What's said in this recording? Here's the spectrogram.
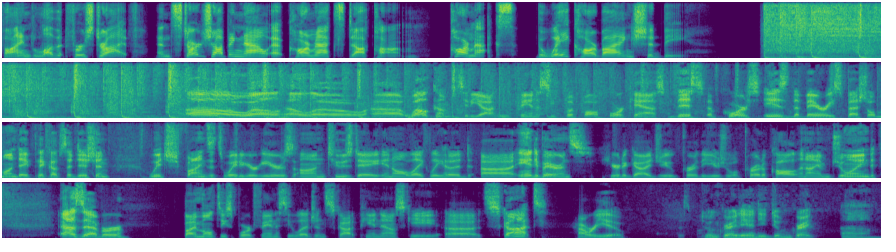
Find love at first drive and start shopping now at CarMax.com. CarMax, the way car buying should be. Oh, well, hello. Uh, welcome to the Yahoo Fantasy Football Forecast. This, of course, is the very special Monday Pickups edition, which finds its way to your ears on Tuesday in all likelihood. Uh, Andy Behrens here to guide you per the usual protocol, and I am joined, as ever, by multi-sport fantasy legend Scott Pianowski. Uh, Scott, how are you? Doing great, Andy. Doing great. Um,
